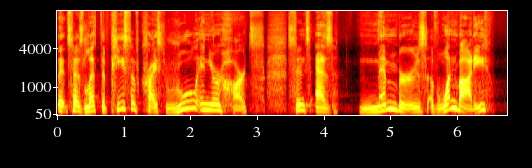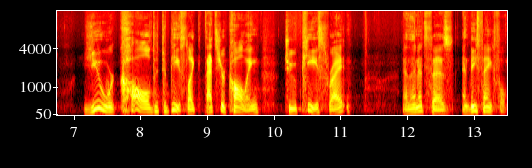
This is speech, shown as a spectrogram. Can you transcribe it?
it says, let the peace of Christ rule in your hearts, since as members of one body, you were called to peace. Like that's your calling to peace, right? And then it says, and be thankful.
